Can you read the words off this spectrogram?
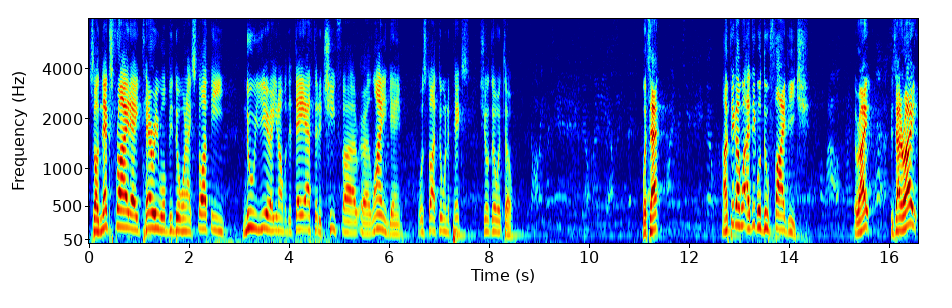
So next Friday, Terry will be doing. I start the new year, you know, the day after the Chief uh, uh, Lion game, we'll start doing the picks. She'll do it too. What's that? I think I'm, I think we'll do five each. Right? Is that all right?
